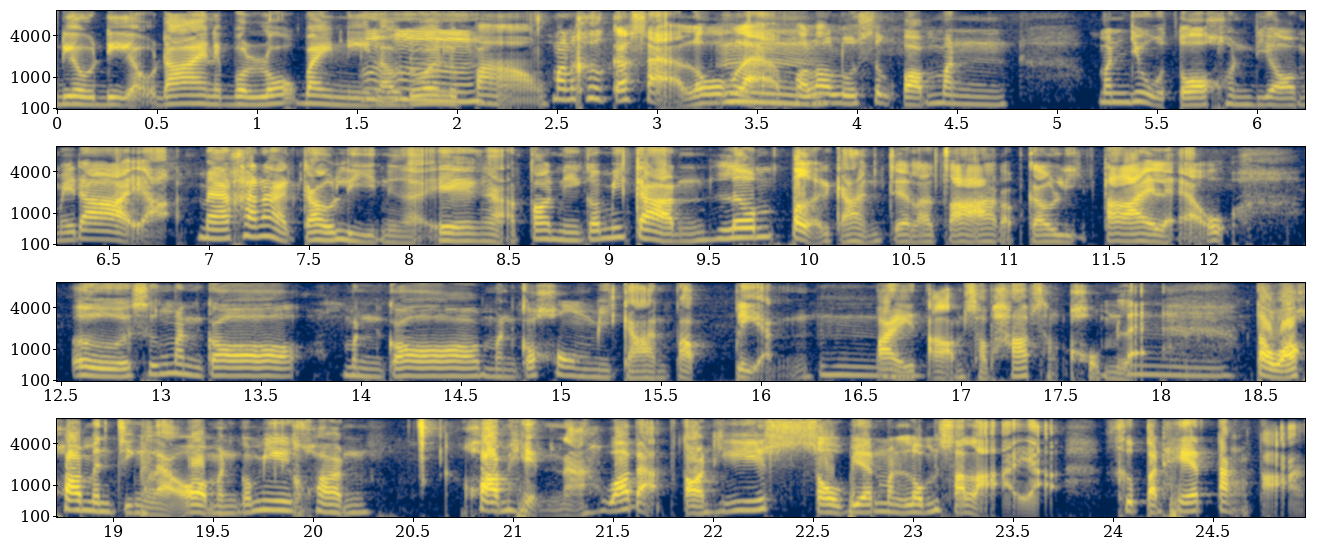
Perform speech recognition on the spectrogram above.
เดี่ยวๆได้ในบนโลกใบนี้แล้วด้วยหรือเปล่า มันคือกระแสโลกแหละอืมเพราะเรารู้สึกว่ามันมันอยู่ตัวคนเดียวไม่ได้อะแม้ขนาดเกาหลีเหนือเองอะตอนนี้ก็มีการเริ่มเปิดการเจรจากับเกาหลีใต้แล้วเออซึ่งมันก็มันก็มันก็คงมีการปรับเปลี่ยนไปตามสภาพสังคมแหละ แต่ว่าความเป็นจริงแล้วอะมันก็มีความ ความเห็นนะ ว่าแบบตอนที่โซเวียตมันล่มสลายอะ คือประเทศต่าง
